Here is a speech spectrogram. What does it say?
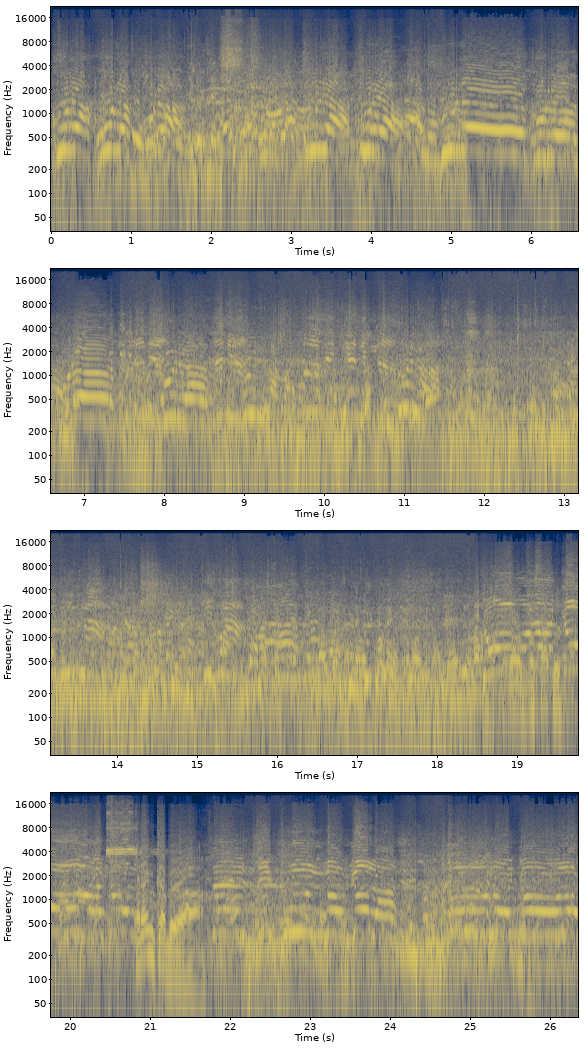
Hurra, hurra! Hurra, hurra! Hurra, hurra, hurra! Hurra, hurra! To w ostatnich Ręka była. Kurwa gola! Gola, gola,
